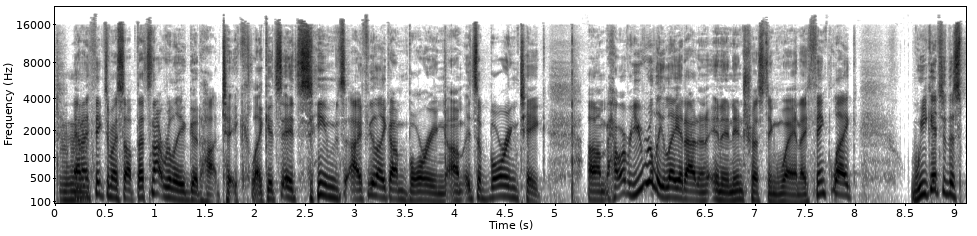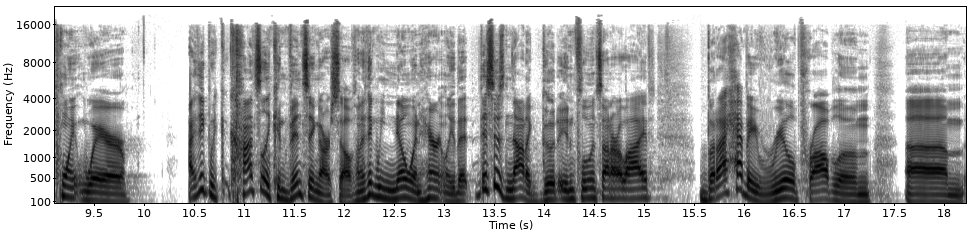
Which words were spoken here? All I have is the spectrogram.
mm-hmm. and I think to myself, that's not really a good hot take. Like it's it seems I feel like I'm boring. Um, it's a boring take. Um, however, you really lay it out in, in an interesting way, and I think like we get to this point where I think we're constantly convincing ourselves, and I think we know inherently that this is not a good influence on our lives. But I have a real problem um,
